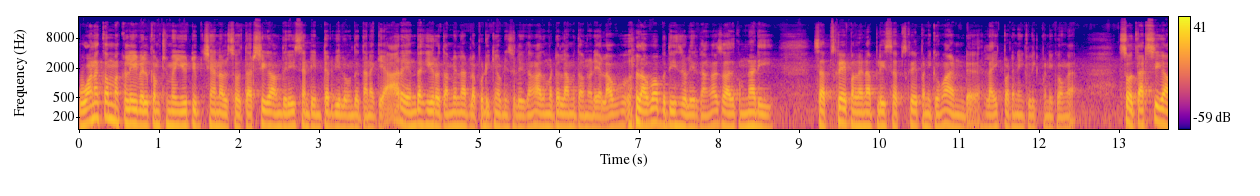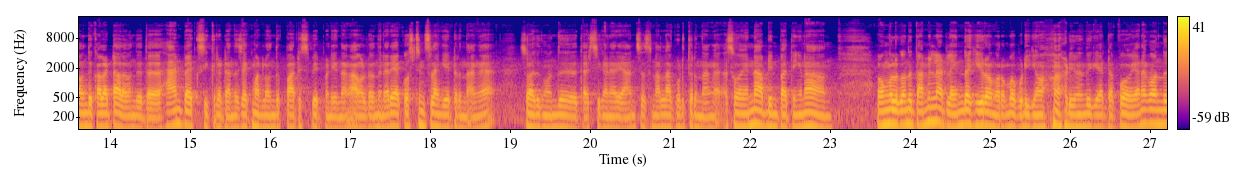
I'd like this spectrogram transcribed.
வணக்கம் மக்களே welcome to my YouTube channel so Darshika வந்து ரீசெண்ட் இன்டர்வியூவில் வந்து தனக்கு யார் எந்த ஹீரோ தமிழ்நாட்டில் பிடிக்கும் அப்படின்னு சொல்லியிருக்காங்க. அது மட்டும் இல்லாமல் தன்னுடைய லவ் லவ்வை பற்றியும் சொல்லியிருக்காங்க. ஸோ அதுக்கு முன்னாடி சப்ஸ்கிரைப் பண்ணலைன்னா ப்ளீஸ் சப்ஸ்கிரைப் பண்ணிக்கோங்க அண்ட் லைக் பட்டனையும் கிளிக் பண்ணிக்கோங்க. ஸோ தர்ஷிகா வந்து கலட்டாவில் வந்து இந்த ஹேண்ட்பேக் சீக்ரெட் அந்த செக்மெண்ட்டில் வந்து பார்ட்டிசிபேட் பண்ணியிருந்தாங்க. அவங்கள்ட்ட வந்து நிறையா கொஸ்டின்ஸ்லாம் கேட்டிருந்தாங்க. ஸோ அதுக்கு வந்து தர்ஷிகா நிறைய ஆன்சர்ஸ் நல்லா கொடுத்துருந்தாங்க. ஸோ என்ன அப்படின்னு பார்த்தீங்கன்னா உங்களுக்கு வந்து தமிழ்நாட்டில் எந்த ஹீரோங்க ரொம்ப பிடிக்கும் அப்படின்னு வந்து கேட்டப்போ எனக்கு வந்து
